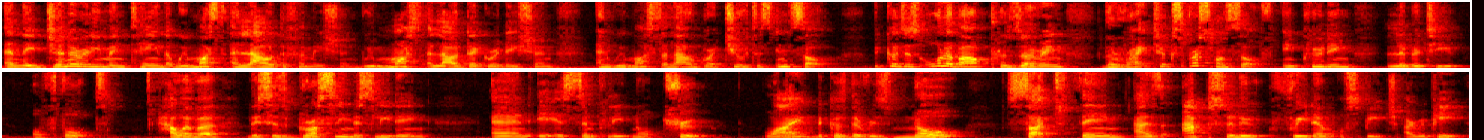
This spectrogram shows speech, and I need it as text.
And they generally maintain that we must allow defamation, we must allow degradation, and we must allow gratuitous insult because it's all about preserving the right to express oneself, including liberty of thought. However, this is grossly misleading and it is simply not true. Why? Because there is no such thing as absolute freedom of speech. I repeat,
